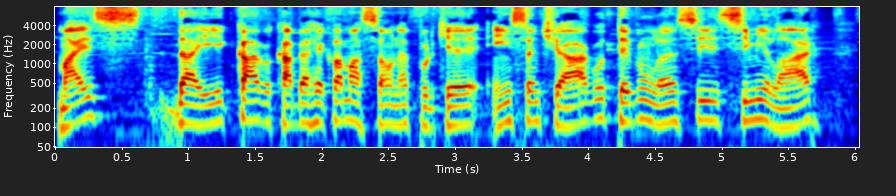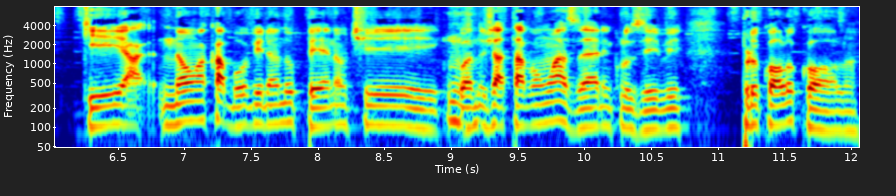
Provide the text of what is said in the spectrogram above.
mas daí cabe, cabe a reclamação, né, porque em Santiago teve um lance similar que não acabou virando pênalti quando já estava 1 a 0 inclusive, para o Colo-Colo.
